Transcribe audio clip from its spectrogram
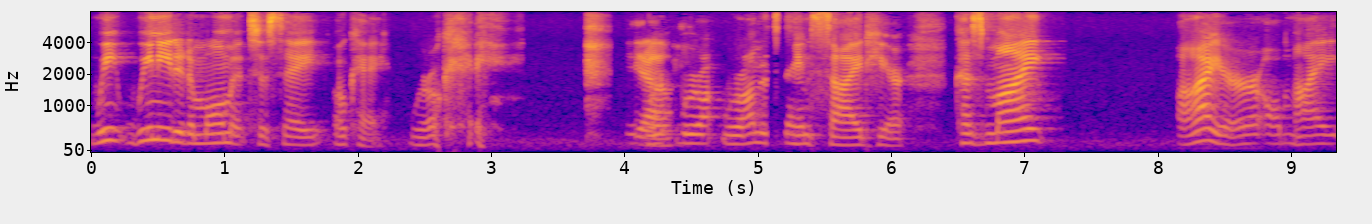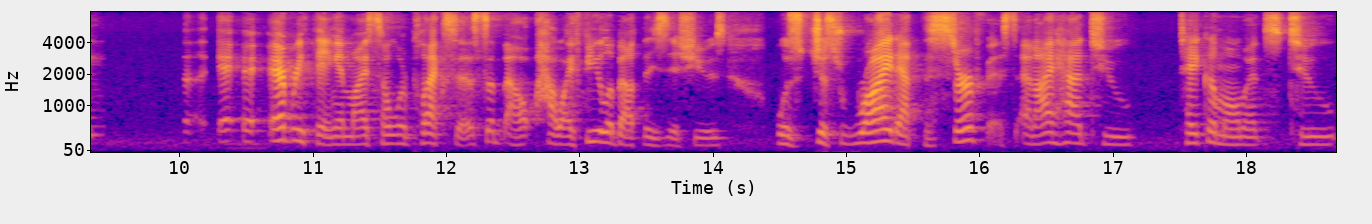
We we needed a moment to say, okay, we're okay. Yeah. We're, we're, we're on the same side here. Because my ire, all my everything in my solar plexus about how I feel about these issues was just right at the surface. And I had to take a moment to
